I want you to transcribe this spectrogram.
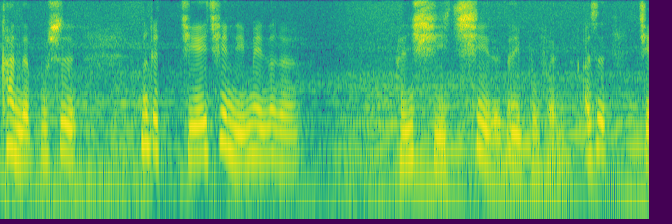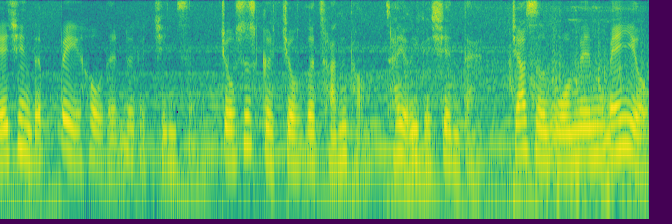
看的不是那个节庆里面那个很喜气的那一部分，而是节庆的背后的那个精神。九十个九个传统，才有一个现代。假使我们没有。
